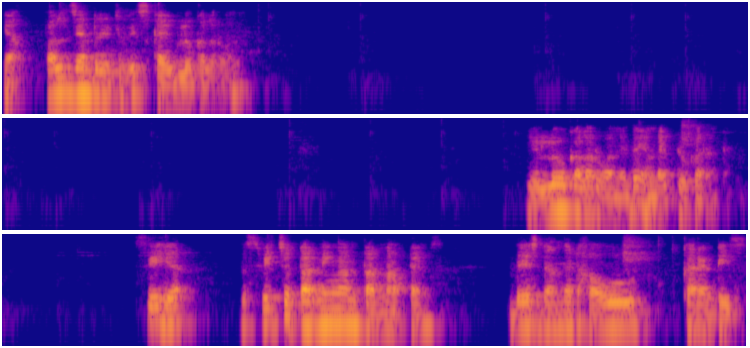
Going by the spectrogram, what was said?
Yeah, pulse generator is sky blue color one. Yellow color one is the inductive current. See here, the switch turning on turn off times based on that how current is.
